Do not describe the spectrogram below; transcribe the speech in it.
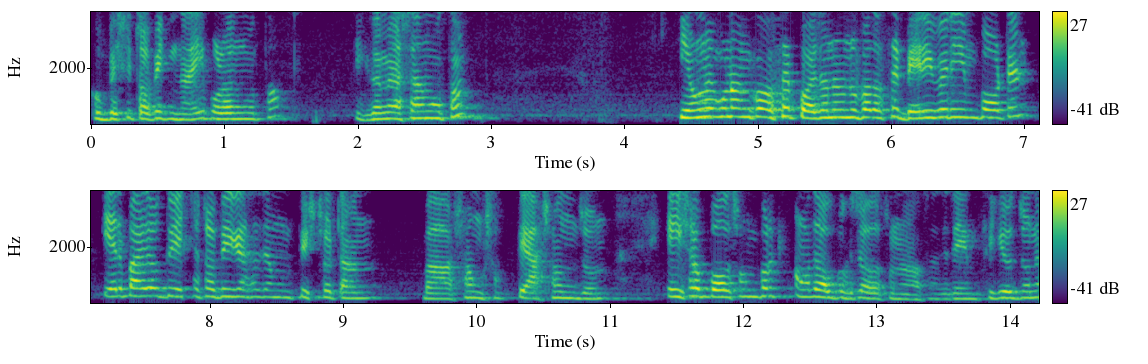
খুব বেশি টপিক নাই পড়ার মতো এক্সামে আসার মতো। ইয়ংয়ের গুণাঙ্ক আছে পয়জনের অনুপাত আছে ভেরি ভেরি ইম্পর্টেন্ট এর বাইরেও দুই একটা টপিক আছে, যেমন পৃষ্ঠটান বা সংশক্তি, আসনজন। এইসব বল সম্পর্কে আমাদের অল্প কিছু আলোচনা আছে, যেটা এমসিকিউর জন্য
